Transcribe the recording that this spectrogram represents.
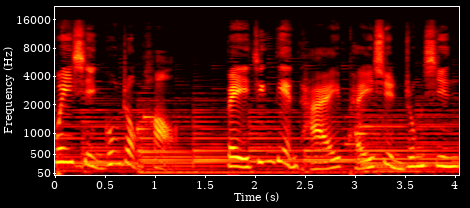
微信公众号：北京电台培训中心。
